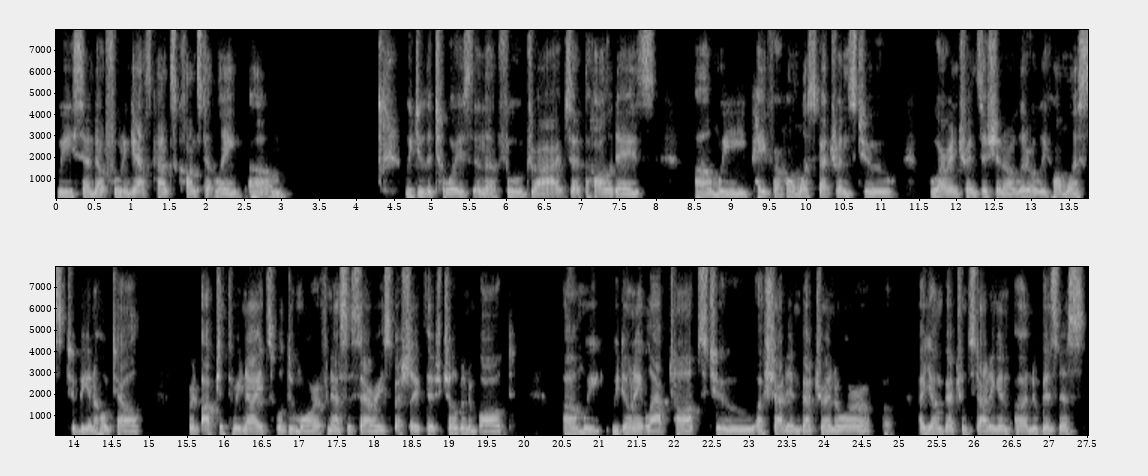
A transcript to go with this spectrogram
We send out food and gas cards constantly. Um, we do the toys and the food drives at the holidays. Um, we pay for homeless veterans to who are in transition or literally homeless to be in a hotel for up to three nights. We'll do more if necessary, especially if there's children involved. Um, we we donate laptops to a shut-in veteran or a young veteran starting a, a new business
